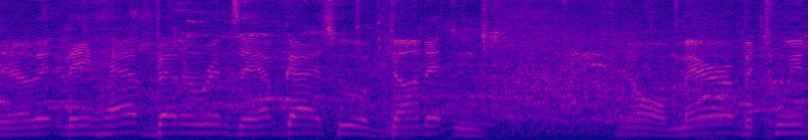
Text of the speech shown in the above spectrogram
You know, they, they have veterans. They have guys who have done it. And you know, O'Mara between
